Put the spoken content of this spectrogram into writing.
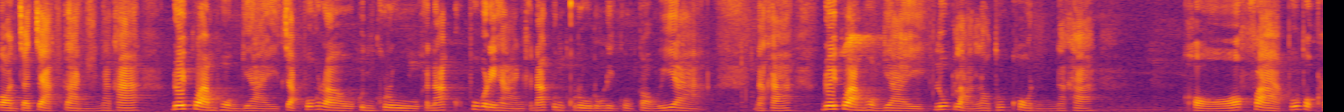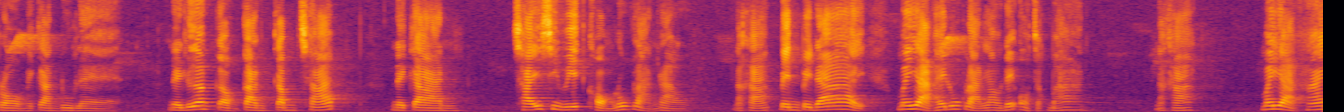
ก่อนจะจากกันนะคะ ด้วยความห่วงใยจากพวกเราคุณครูคณะผู้บริหารคณะคุณครูโรงเรียนกงตองวิทยานะคะ ด้วยความห่วงใยลูกหลานเราทุกคนนะคะ ขอฝากผู้ปกครองในการดูแล ในเรื่องของการกำชับในการใช้ชีวิตของลูกหลานเรานะคะ เป็นไปได้ ไม่อยากให้ลูกหลานเราได้ออกจากบ้านนะคะ ไม่อยากให้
